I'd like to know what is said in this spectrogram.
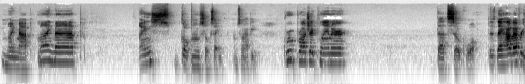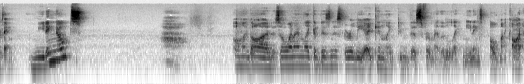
Mind map. Mind map. I'm so, I'm so excited. I'm so happy. Group project planner. That's so cool. They have everything. Meeting notes. Oh my god. So when I'm like a business girly, I can like do this for my little like meetings. Oh my god.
